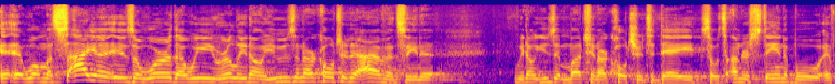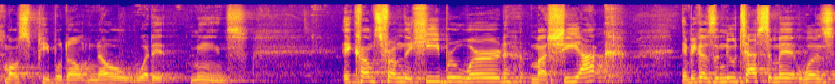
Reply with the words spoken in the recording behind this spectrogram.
It, well, Messiah is a word that we really don't use in our culture. I haven't seen it. We don't use it much in our culture today, so it's understandable if most people don't know what it means. It comes from the Hebrew word Mashiach. And because the New Testament was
